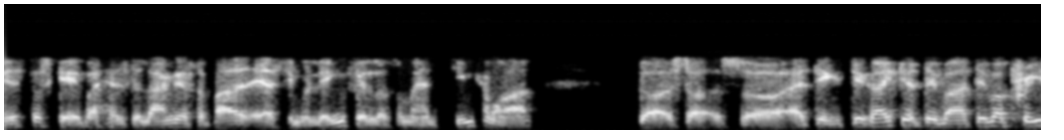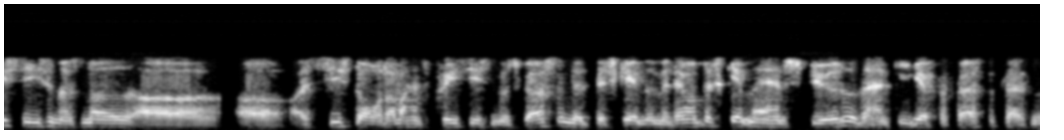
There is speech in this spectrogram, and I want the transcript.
mesterskaber, halset langt efter bare er Simon Lengefelder, som er hans teamkammerat. Så, så, så at det, det er rigtigt, at det var, det var preseason og sådan noget, og, og, og sidste år, der var hans preseason måske også sådan lidt beskæmmet, men det var beskæmmet, at han styrtede, da han gik efter førstepladsen.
